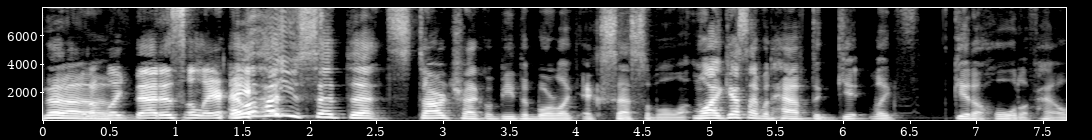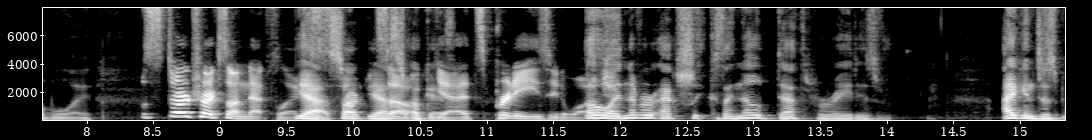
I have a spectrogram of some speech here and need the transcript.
No, no, no. I'm like, that is hilarious. I love how you said that Star Trek would be the more like accessible one. Well, I guess I would have to get like get a hold of Hellboy. Star Trek's on Netflix. Yeah, Star. Yeah, so, okay. Yeah, it's pretty easy to watch. Oh, I never actually because I know Death Parade is. I can just,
